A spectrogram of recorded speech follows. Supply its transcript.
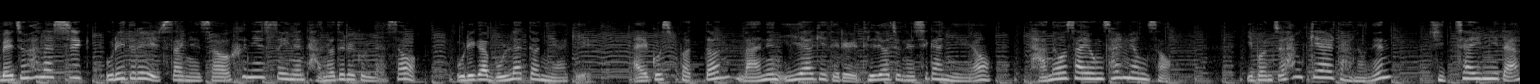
매주 하나씩 우리들의 일상에서 흔히 쓰이는 단어들을 골라서 우리가 몰랐던 이야기, 알고 싶었던 많은 이야기들을 들려주는 시간이에요. 단어 사용 설명서. 이번 주 함께할 단어는 기차입니다.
